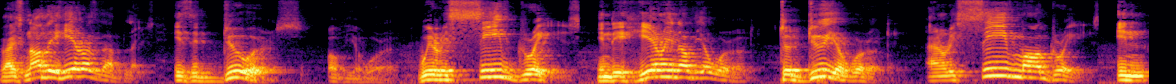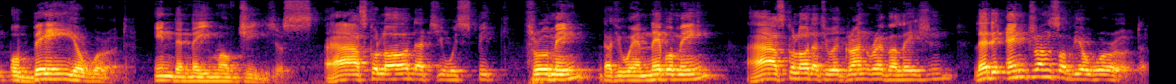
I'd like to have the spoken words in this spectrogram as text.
but it's not the hearers that are blessed, it's the doers of your word. We receive grace in the hearing of your word to do your word and receive more grace in obeying your word in the name of Jesus. I ask, O Lord, that you will speak through me, that you will enable me. I ask, Lord, that you will grant revelation. Let the entrance of your word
